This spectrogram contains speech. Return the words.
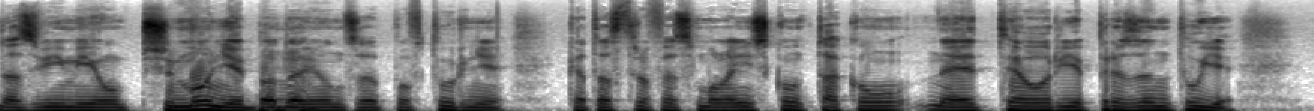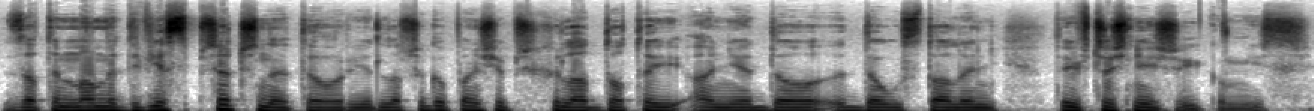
nazwijmy ją Przymonie, badająca powtórnie katastrofę smoleńską, taką e, teorię prezentuje. Zatem mamy dwie sprzeczne teorie. Dlaczego pan się przychyla do tej, a nie do, do ustaleń tej wcześniejszej komisji?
